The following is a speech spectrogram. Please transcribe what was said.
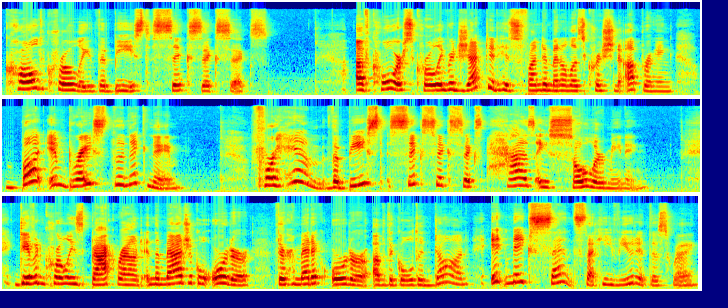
called Crowley the Beast 666. Of course, Crowley rejected his fundamentalist Christian upbringing, but embraced the nickname. For him, the Beast 666 has a solar meaning. Given Crowley's background in the magical order, the Hermetic Order of the Golden Dawn, it makes sense that he viewed it this way.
